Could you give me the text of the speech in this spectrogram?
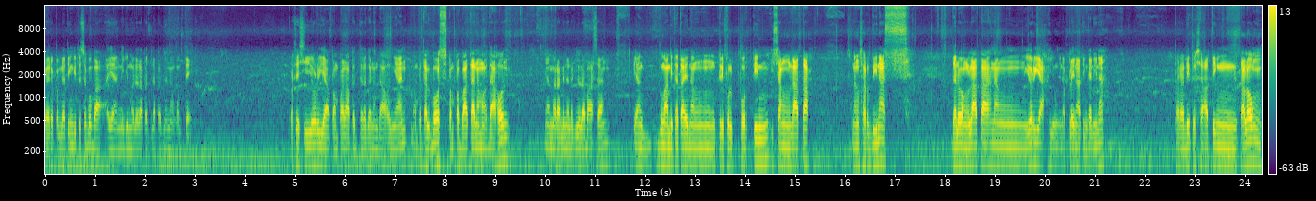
pero pagdating dito sa baba ayan medyo malalapad-lapad na ng konti. Kasi si urea pampalapad talaga ng dahon yan. Pampatalbos, pampabata ng mga dahon. Yan marami na naglalabasan. Kaya gumamit na tayo ng triple 14 isang lata ng sardinas. Dalawang lata ng urea yung in-apply natin kanina. Para dito sa ating talong.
